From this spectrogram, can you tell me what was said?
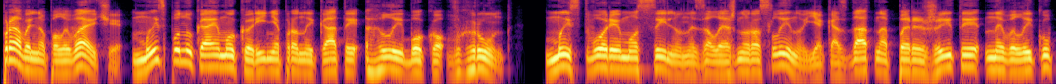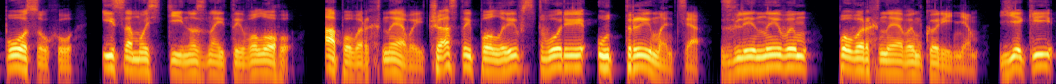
Правильно поливаючи, ми спонукаємо коріння проникати глибоко в ґрунт. Ми створюємо сильну незалежну рослину, яка здатна пережити невелику посуху і самостійно знайти вологу. А поверхневий частий полив створює утриманця з лінивим поверхневим корінням, який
